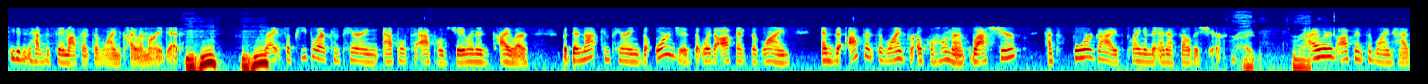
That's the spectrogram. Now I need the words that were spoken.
he didn't have the same offensive line Kyler Murray did. Mm-hmm. Right? So people are comparing apples to apples, Jalen and Kyler, but they're not comparing the oranges that were the offensive line. And the offensive line for Oklahoma last year has four guys playing in the NFL this year. Right. Right. Kyler's offensive line has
